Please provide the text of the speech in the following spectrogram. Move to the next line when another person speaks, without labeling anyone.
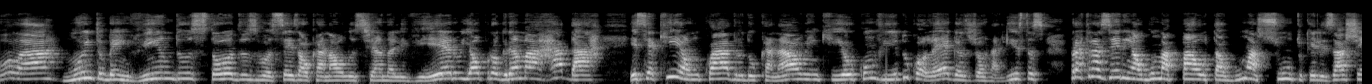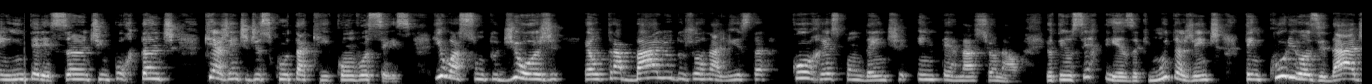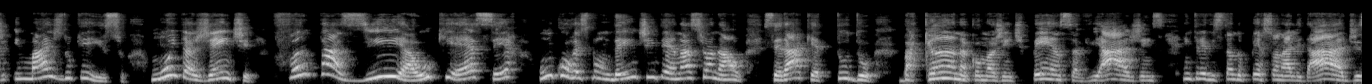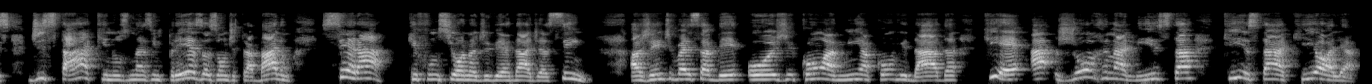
Olá, muito bem-vindos todos vocês ao canal Luciana Liviero e ao programa Radar. Esse aqui é um quadro do canal em que eu convido colegas jornalistas para trazerem alguma pauta, algum assunto que eles achem interessante, importante, que a gente discuta aqui com vocês. E o assunto de hoje é o trabalho do jornalista correspondente internacional. Eu tenho certeza que muita gente tem curiosidade e mais do que isso, muita gente fantasia o que é ser um correspondente internacional. Será que é tudo bacana como a gente pensa? Viagens, entrevistando personalidades, destaque nos, nas empresas onde trabalham? Será que funciona de verdade assim? A gente vai saber hoje com a minha convidada, que é a jornalista que está aqui, olha,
